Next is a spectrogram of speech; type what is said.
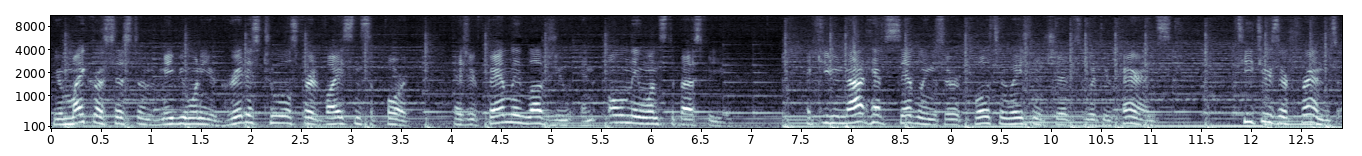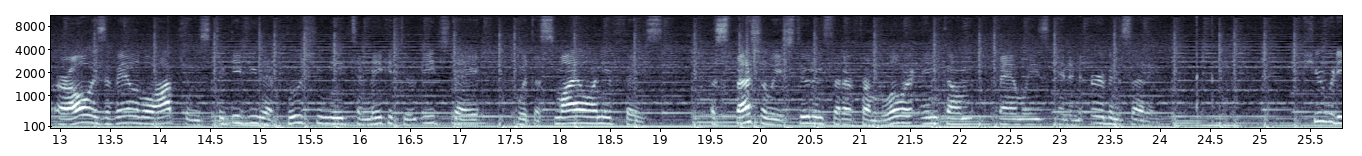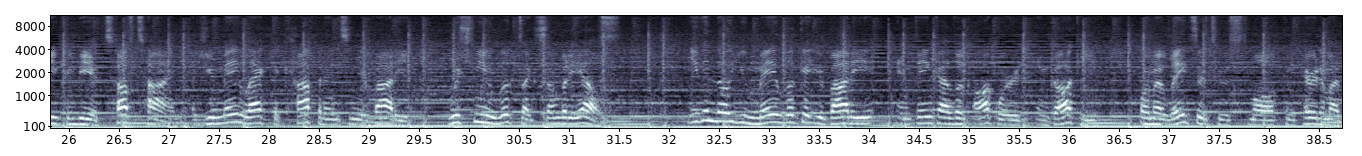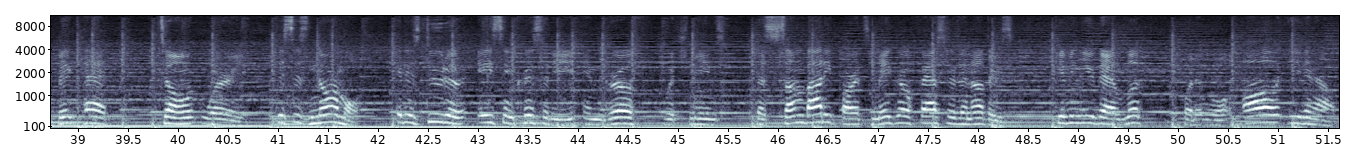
Your microsystem may be one of your greatest tools for advice and support, as your family loves you and only wants the best for you. If you do not have siblings or close relationships with your parents, Teachers or friends are always available options to give you that boost you need to make it through each day with a smile on your face, especially students that are from lower income families in an urban setting. Puberty can be a tough time as you may lack the confidence in your body wishing you looked like somebody else. Even though you may look at your body and think I look awkward and gawky, or my legs are too small compared to my big head, don't worry. This is normal. It is due to asynchronicity in growth, which means that some body parts may grow faster than others, giving you that look, but it will all even out.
